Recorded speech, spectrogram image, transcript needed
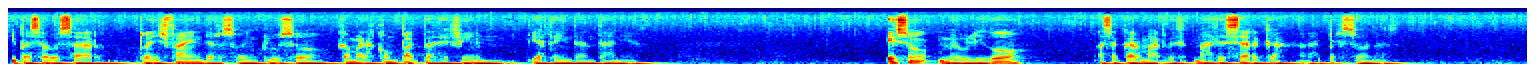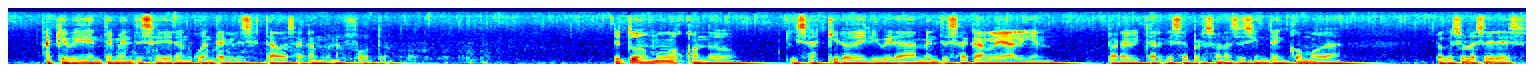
y pasar a usar rangefinders o incluso cámaras compactas de film y hasta instantáneas. Eso me obligó a sacar más de, más de cerca a las personas, a que evidentemente se dieran cuenta que les estaba sacando una foto. De todos modos, cuando quizás quiero deliberadamente sacarle a alguien para evitar que esa persona se sienta incómoda, lo que suelo hacer es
